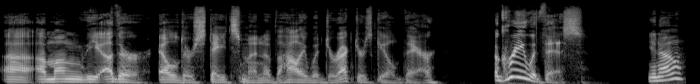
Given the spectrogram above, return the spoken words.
uh, among the other elder statesmen of the Hollywood Directors Guild there agree with this. You know?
